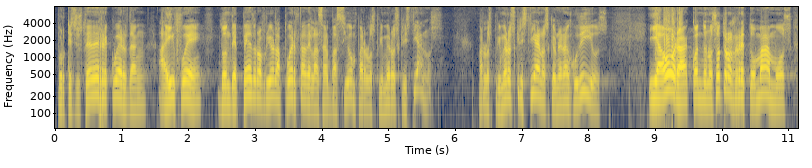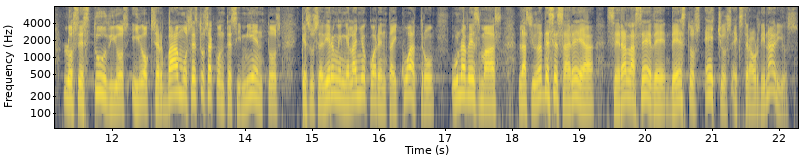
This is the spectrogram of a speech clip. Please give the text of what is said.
Porque si ustedes recuerdan, ahí fue donde Pedro abrió la puerta de la salvación para los primeros cristianos, para los primeros cristianos que no eran judíos. Y ahora, cuando nosotros retomamos los estudios y observamos estos acontecimientos que sucedieron en el año 44, una vez más, la ciudad de Cesarea será la sede de estos hechos extraordinarios.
